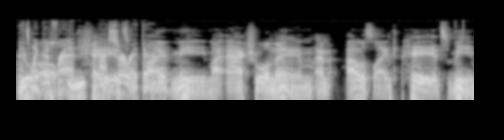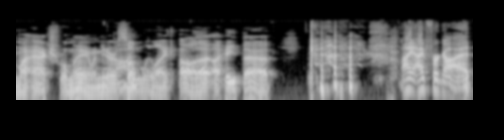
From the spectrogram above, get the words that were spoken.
That's You my good friend, like, hey, Pastor, it's right there. my- me, my actual name, and I was like, "Hey, it's me, my actual name," and you're God. suddenly like, "Oh, that, I hate that." I I forgot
